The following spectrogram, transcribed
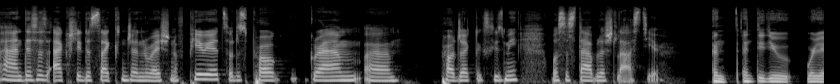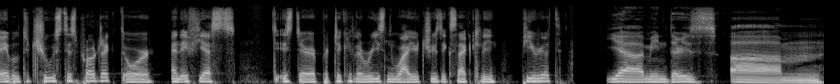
And this is actually the second generation of Period. So this program, uh, project, excuse me, was established last year. And and did you were you able to choose this project, or and if yes, is there a particular reason why you choose exactly Period? Yeah, I mean there is um,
